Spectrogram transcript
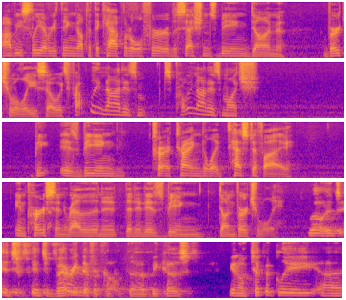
obviously everything up at the Capitol for the sessions being done virtually, so it's probably not as it's probably not as much be, is being try, trying to like testify in person rather than it, than it is being done virtually. Well, it's it's it's very difficult uh, because you know typically uh,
